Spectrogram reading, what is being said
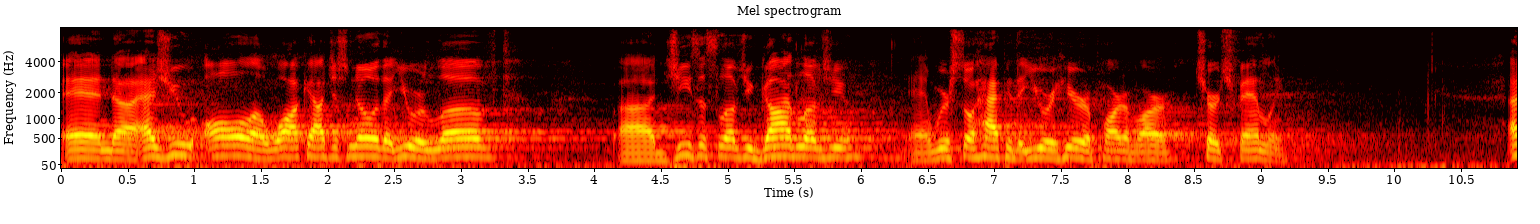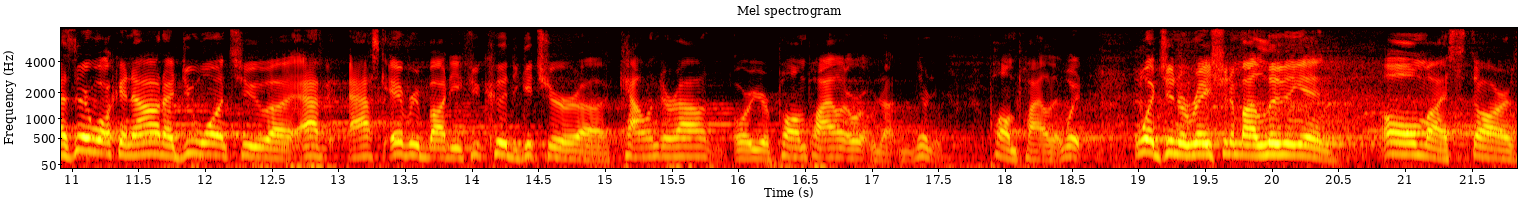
And uh, as you all uh, walk out, just know that you are loved. Uh, Jesus loves you, God loves you, and we're so happy that you are here, a part of our church family. As they're walking out, I do want to uh, ask everybody if you could get your uh, calendar out or your Palm Pilot or not, Palm Pilot. What, what generation am I living in? Oh my stars!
